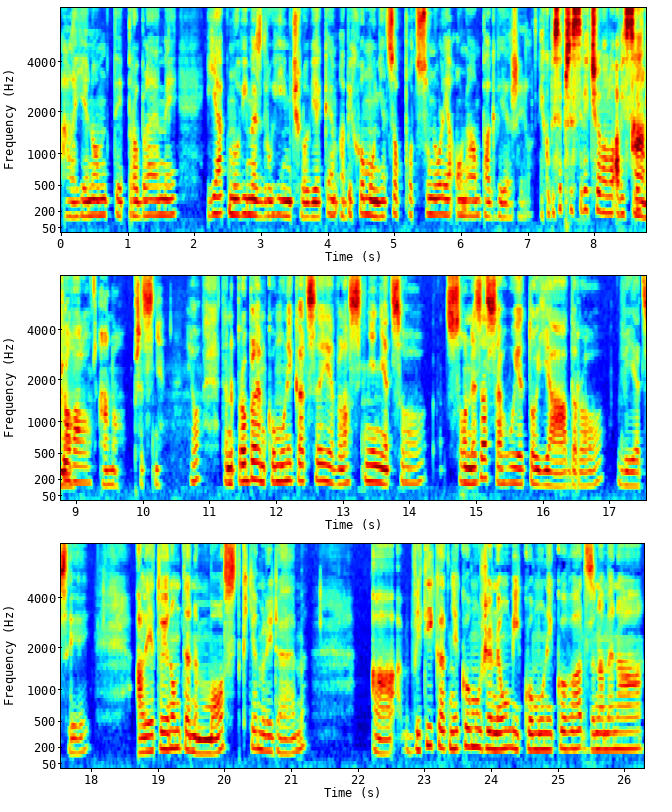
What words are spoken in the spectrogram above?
ale jenom ty problémy, jak mluvíme s druhým člověkem, abychom mu něco podsunuli a on nám pak věřil. Jako by se přesvědčovalo a vysvětlovalo. Ano, ano přesně. Jo? Ten problém komunikace je vlastně něco, co nezasahuje to jádro věci, ale je to jenom ten most k těm lidem a vytýkat někomu, že neumí komunikovat, znamená,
